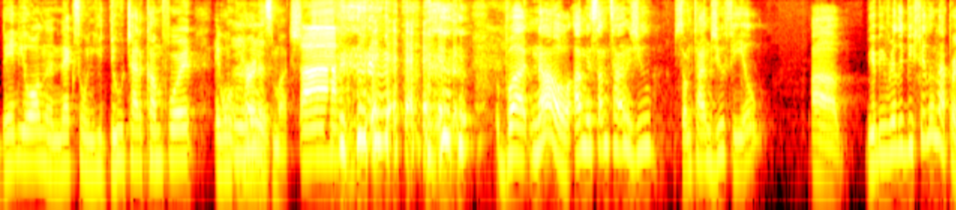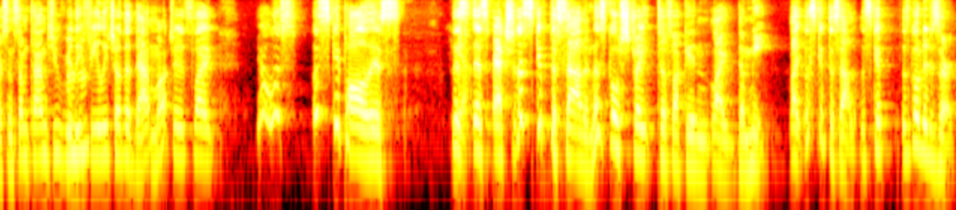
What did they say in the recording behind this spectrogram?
baby oil in the next so when you do try to come for it it won't hurt as much. Ah, but no, I mean sometimes you sometimes you feel uh you be really be feeling that person. Sometimes you really feel each other that much. It's like, yo, let's let's skip all this this Yeah. this extra. Let's skip the salad. Let's go straight to fucking like the meat. Like let's skip the salad. Let's skip let's go to dessert.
